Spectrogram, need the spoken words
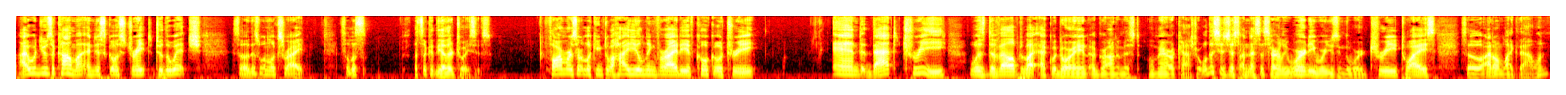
I would use a comma and just go straight to the which. So this one looks right. So let's let's look at the other choices. Farmers are looking to a high yielding variety of cocoa tree and that tree was developed by Ecuadorian agronomist Homero Castro. Well, this is just unnecessarily wordy. We're using the word tree twice, so I don't like that one.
